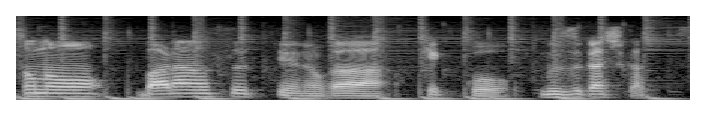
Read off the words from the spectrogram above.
そのバランスっていうのが結構難しかったです。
